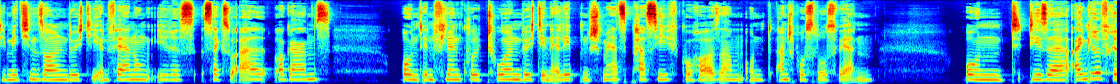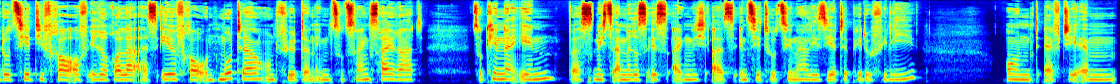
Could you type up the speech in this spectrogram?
Die Mädchen sollen durch die Entfernung ihres Sexualorgans und in vielen Kulturen durch den erlebten Schmerz passiv, gehorsam und anspruchslos werden. Und dieser Eingriff reduziert die Frau auf ihre Rolle als Ehefrau und Mutter und führt dann eben zu Zwangsheirat, zu Kinderehen, was nichts anderes ist eigentlich als institutionalisierte Pädophilie. Und FGM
